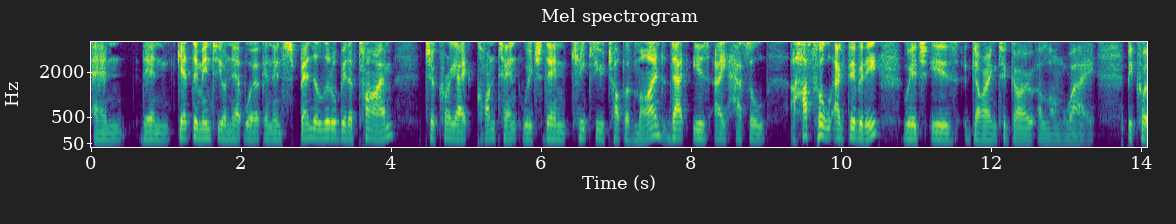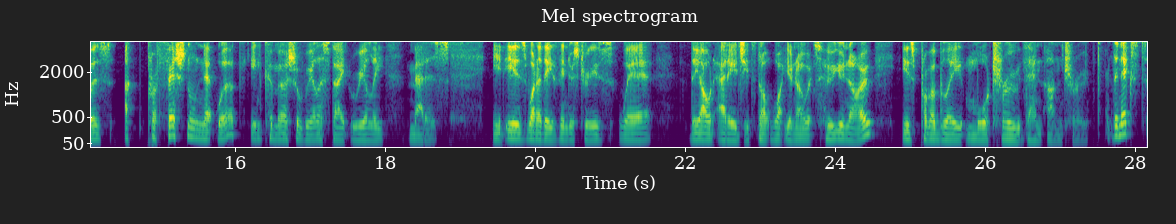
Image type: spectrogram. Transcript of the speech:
and then get them into your network and then spend a little bit of time to create content which then keeps you top of mind. That is a hustle a hustle activity which is going to go a long way because a professional network in commercial real estate really matters. It is one of these industries where the old adage it's not what you know it's who you know is probably more true than untrue. The next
